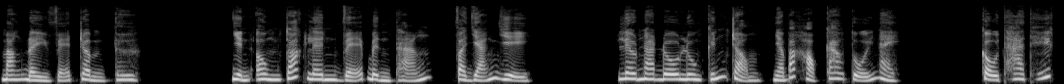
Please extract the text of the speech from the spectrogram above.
mang đầy vẻ trầm tư. Nhìn ông toát lên vẻ bình thản và giản dị. Leonardo luôn kính trọng nhà bác học cao tuổi này. Cậu tha thiết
